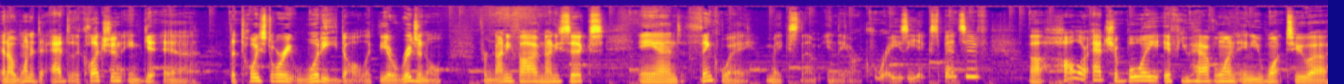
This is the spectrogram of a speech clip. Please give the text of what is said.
And I wanted to add to the collection and get uh, the Toy Story Woody doll, like the original from 95, 96. And Thinkway makes them, and they are crazy expensive. uh, holler at your boy if you have one and you want to uh,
